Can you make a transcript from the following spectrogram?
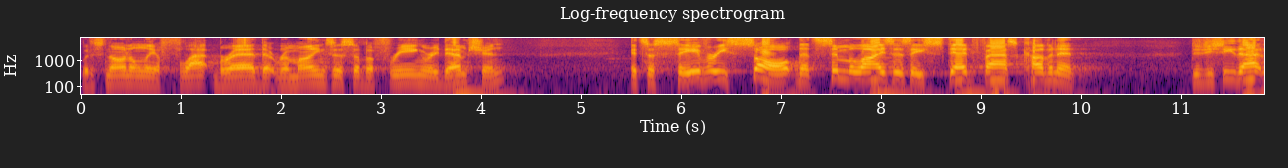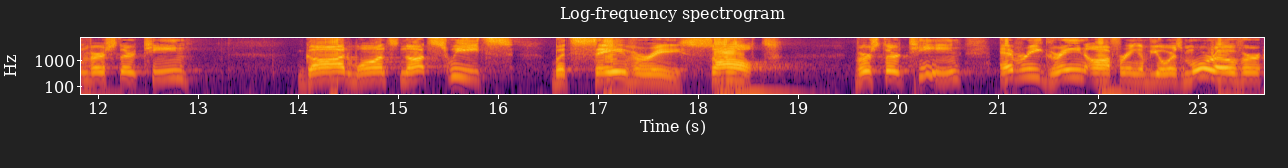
But it's not only a flat bread that reminds us of a freeing redemption, it's a savory salt that symbolizes a steadfast covenant. Did you see that in verse 13? God wants not sweets, but savory, salt Verse 13 Every grain offering of yours, moreover,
